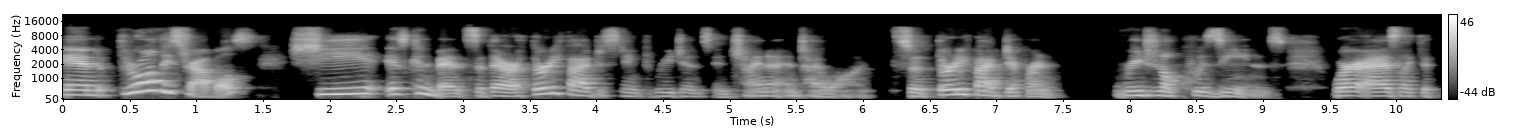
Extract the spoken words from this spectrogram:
And through all these travels, she is convinced that there are 35 distinct regions in China and Taiwan. So 35 different regional cuisines, whereas like the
